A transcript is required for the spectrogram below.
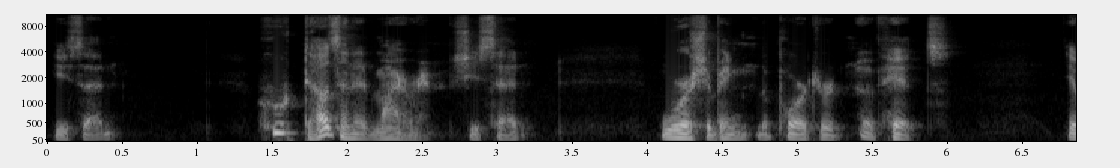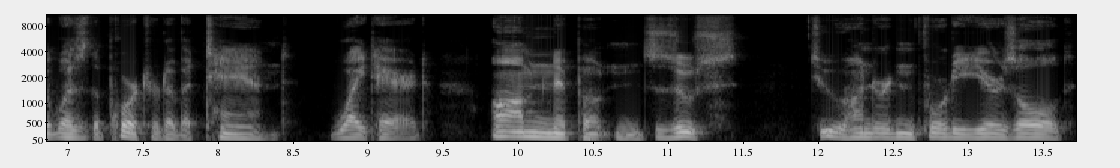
he said. Who doesn't admire him? she said, worshipping the portrait of Hitz. It was the portrait of a tanned, white haired, Omnipotent Zeus, 240 years old.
